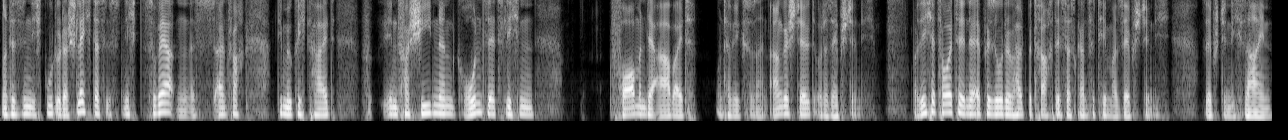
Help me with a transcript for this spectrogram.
und das ist nicht gut oder schlecht, das ist nicht zu werten. Es ist einfach die Möglichkeit, in verschiedenen grundsätzlichen Formen der Arbeit unterwegs zu sein. Angestellt oder selbstständig. Was ich jetzt heute in der Episode halt betrachte, ist das ganze Thema selbstständig. Selbstständig sein.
